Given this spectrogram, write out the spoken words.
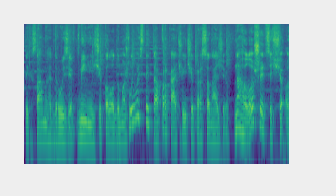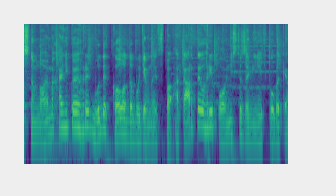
тих самих друзів друзів, змінюючи колоду можливостей та прокачуючи персонажів. Наголошується, що основною механікою гри буде колодобудівництво, а карти у грі повністю замінять кубики.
